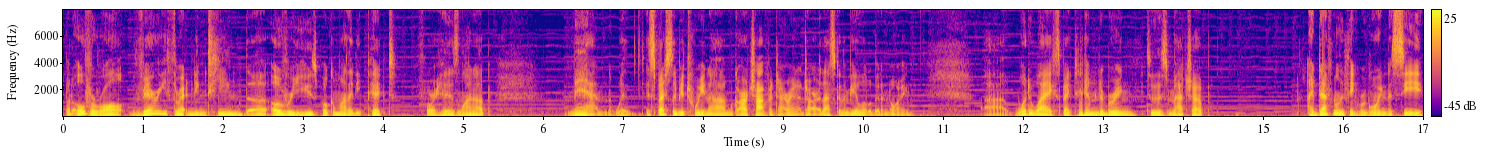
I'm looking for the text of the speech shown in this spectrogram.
but overall, very threatening team. The overused Pokemon that he picked for his lineup, man, with especially between um, Garchomp and Tyranitar, that's going to be a little bit annoying. Uh, what do I expect him to bring to this matchup? I definitely think we're going to see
